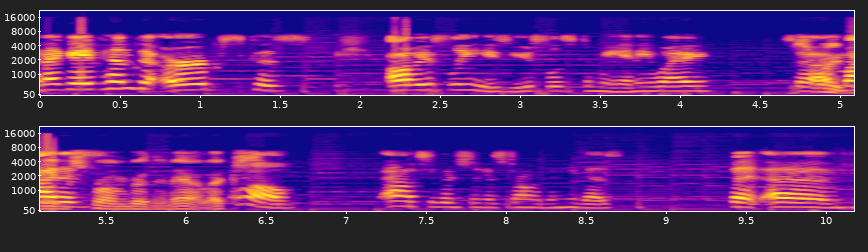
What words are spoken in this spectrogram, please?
And I gave him the herbs because obviously he's useless to me anyway. So I Despite might being as stronger than Alex. well, Alex eventually gets stronger than he does. But um,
